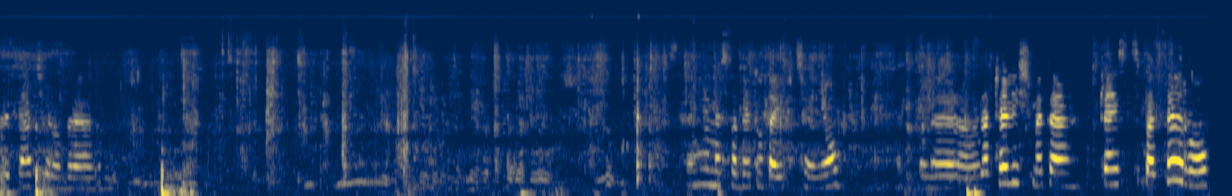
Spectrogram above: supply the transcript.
Pytacie od razu, Staniemy sobie tutaj w E, Zaczęliśmy tę część spaceru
